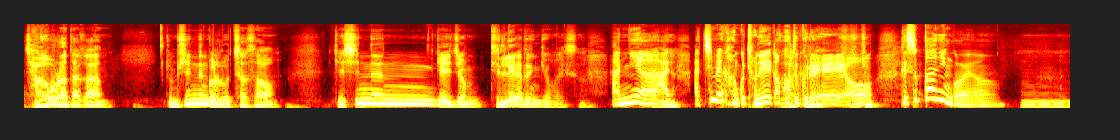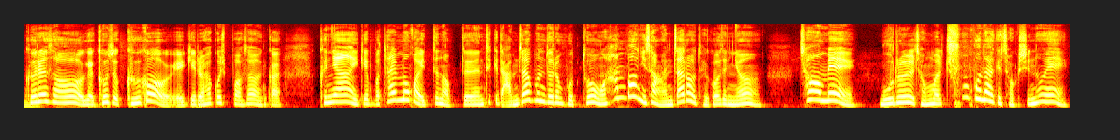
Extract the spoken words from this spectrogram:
작업을 하다가 좀 씻는 걸 놓쳐서 이렇게 씻는 게 좀 delay가 되는 경우가 있어. 아니야. 아니야? 아, 아침에 감고 저녁에 감고도 아, 그래? 그래. 어. 그 습관인 거예요. 음. 그래서 이게 그래서 그거 얘기를 하고 싶어서 그러니까 그냥 이게 뭐 탈모가 있든 없든 특히 남자분들은 보통 한 번 이상 안 짜도 되거든요. 처음에 물을 정말 충분하게 적신 후에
